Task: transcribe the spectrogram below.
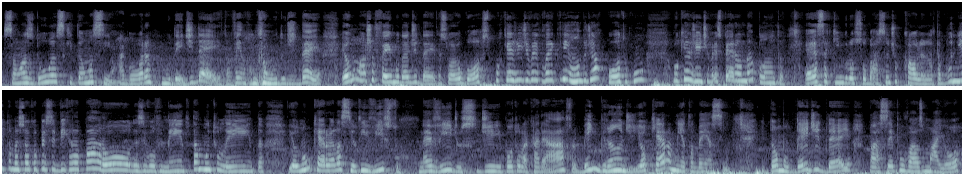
são as duas que estão assim, ó. Agora mudei de ideia, tá vendo como eu mudo de ideia? Eu não acho feio mudar de ideia, pessoal. Eu gosto porque a gente vai, vai criando de acordo com o que a gente vai esperando da planta. Essa aqui engrossou bastante o caule, ela tá bonita, mas só que eu percebi que ela parou o desenvolvimento, tá muito lenta. E eu não quero ela assim. Eu tenho visto, né, vídeos de Potulacária afra bem grande e eu quero a minha também assim. Então mudei de ideia, passei para um vaso maior,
